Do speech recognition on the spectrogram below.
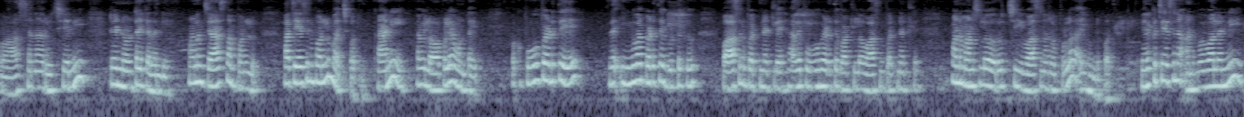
వాసన రుచి అని రెండు ఉంటాయి కదండి. మనం చేస్తాం పనులు. ఆ చేసిన పనులు మర్చిపోతాం. కానీ అవి లోపలే ఉంటాయి. ఒక పువ్వు పెడితే అదే ఇంగువ పెడితే గుడ్డకు వాసన పట్టినట్లే. అదే పువ్వు పెడితే బట్టలో వాసన పట్టినట్లే. మన మనసులో రుచి వాసన రూపంలో అవి ఉండిపోతాయి. వెనుక చేసిన అనుభవాలన్నీ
